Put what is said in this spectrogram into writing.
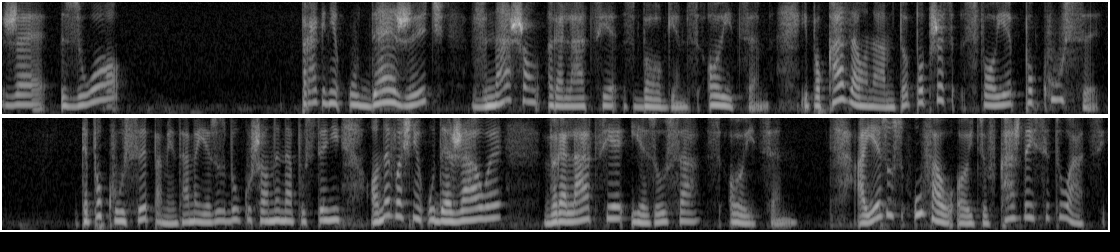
że zło pragnie uderzyć w naszą relację z Bogiem, z Ojcem. I pokazał nam to poprzez swoje pokusy. Te pokusy, pamiętamy, Jezus był kuszony na pustyni, one właśnie uderzały w relację Jezusa z Ojcem. A Jezus ufał Ojcu w każdej sytuacji.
